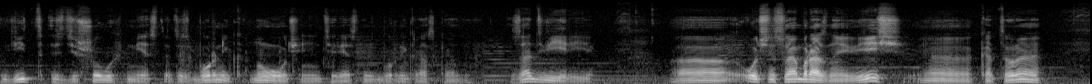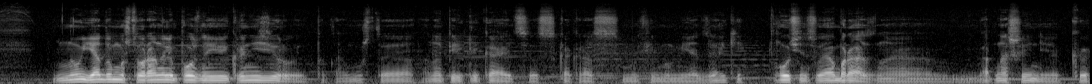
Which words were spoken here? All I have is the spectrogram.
«Вид с дешевых мест». Это сборник, ну, очень интересный сборник рассказов. «За двери». Э, очень своеобразная вещь, которая ну, я думаю, что рано или поздно ее экранизируют, потому что она перекликается с как раз с мультфильмом Миядзаки. Очень своеобразное отношение к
